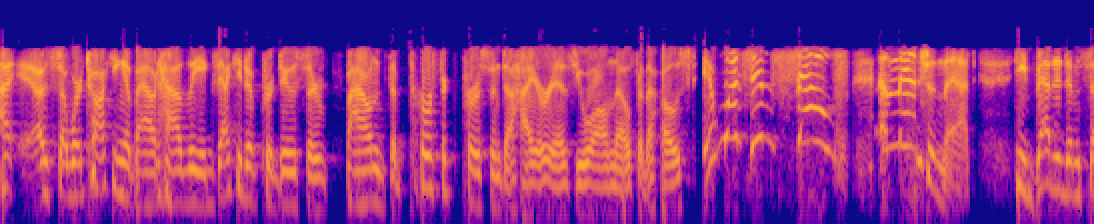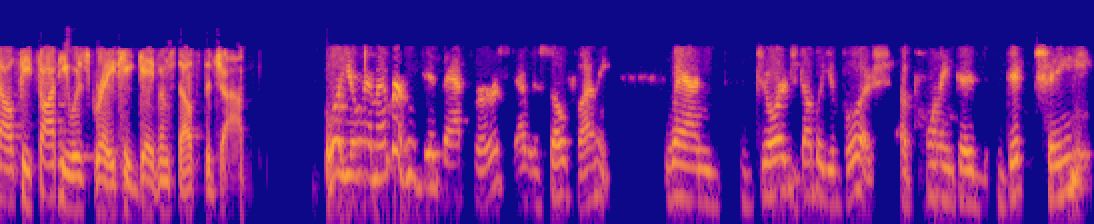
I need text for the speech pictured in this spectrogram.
I, uh, so we're talking about how the executive producer found the perfect person to hire, as you all know, for the host. It was himself. Imagine that. He vetted himself. He thought he was great. He gave himself the job. Well, you remember who did that first? That was so funny when George W. Bush appointed Dick Cheney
